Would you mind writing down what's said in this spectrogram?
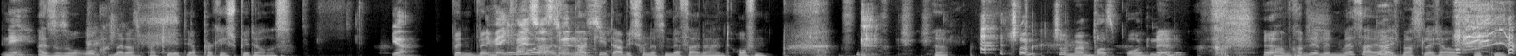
nee, Also so, oh, guck mal, das Paket, ja, packe ich später aus. ja. Wenn, wenn, Ich oh, weiß, was ist drin ist. Paket, da habe ich schon das Messer in der Hand, offen. Schon, schon beim Postboten, ne? Warum kommen Sie denn mit einem Messer? Ja, ich mach's gleich auf. Okay.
